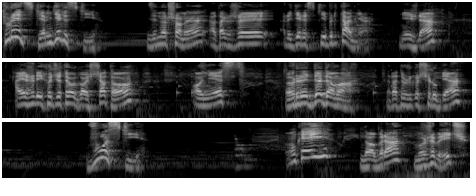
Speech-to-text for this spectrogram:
Turecki, angielski. Zjednoczone, a także angielski Brytania. Nieźle. A jeżeli chodzi o tego gościa, to on jest Rydedama. Rad już goście lubię. Włoski. Okej, dobra, może być.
